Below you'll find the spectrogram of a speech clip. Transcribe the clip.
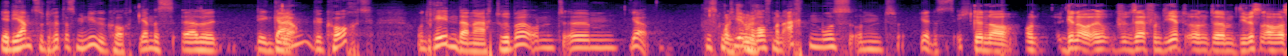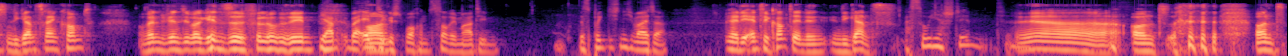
Ja, die haben zu dritt das Menü gekocht. Die haben das, äh, also den Gang ja. gekocht und reden danach drüber und ähm, ja, diskutieren, und, worauf man achten muss und ja, das ist echt. Genau, und genau, sehr fundiert und ähm, die wissen auch, was in die Gans reinkommt. Und wenn, wenn sie über Gänsefüllung reden. Die haben über Ente gesprochen, sorry Martin. Das bringt dich nicht weiter. Ja, die Ente kommt ja in, den, in die Gans. Ach so, ja, stimmt. Ja, und, und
